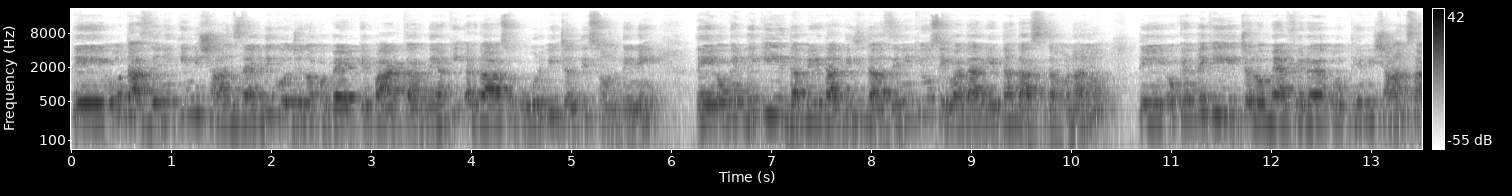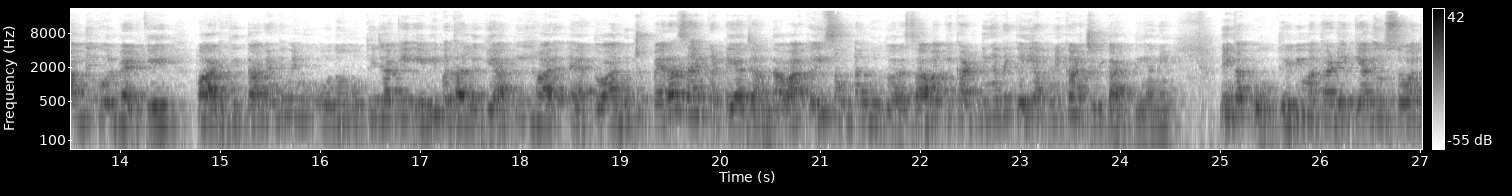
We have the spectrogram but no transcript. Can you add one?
ਤੇ ਉਹ ਦੱਸਦੇ ਨੇ ਕਿ ਨਿਸ਼ਾਨ ਸਾਹਿਬ ਦੇ ਕੋਲ ਜਦੋਂ ਆਪਾਂ ਬੈਠ ਕੇ ਪਾਠ ਕਰਦੇ ਆ ਕਿ ਅਰਦਾਸ ਹੋਰ ਵੀ ਜਲਦੀ ਸੁਣਦੇ ਨੇ ਤੇ ਉਹ ਕਹਿੰਦੇ ਕਿ ਦ- ਮੇਰੇ ਦਾਦੀ ਜੀ ਦੱਸਦੇ ਨੇ ਕਿ ਉਹ ਸੇਵਾਦਾਰ ਇਦਾਂ ਦੱਸਦਾ ਉਹਨਾਂ ਨੂੰ। ਤੇ ਉਹ ਕਹਿੰਦੇ ਕਿ ਚਲੋ ਮੈਂ ਫਿਰ ਉੱਥੇ ਨਿਸ਼ਾਨ ਸਾਹਿਬ ਦੇ ਕੋਲ ਬੈਠ ਕੇ ਪਾਠ ਕੀਤਾ। ਕਹਿੰਦੇ ਮੈਨੂੰ ਉਦੋਂ ਉੱਥੇ ਜਾ ਕੇ ਇਹ ਵੀ ਪਤਾ ਲੱਗਿਆ ਕਿ ਹਰ ਐਤਵਾਰ ਨੂੰ ਚੁਪਹਿਰਾ ਸਾਹਿਬ ਕੱਟਿਆ ਜਾਂਦਾ ਵਾ। ਕਈ ਸੰਗਤਾਂ ਗੁਰਦੁਆਰਾ ਸਾਹਿਬ ਆ ਕੇ ਕੱਟਦੀਆਂ ਤੇ ਕਈ ਆਪਣੇ ਘਰ 'ਚ ਵੀ ਕੱਟਦੀਆਂ ਨੇ। ਤੇ ਤਾਂ ਉੱਥੇ ਵੀ ਮੱਥਾ ਟੇਕਿਆ ਤੇ ਉਸ ਤੋਂ ਬਾਅਦ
